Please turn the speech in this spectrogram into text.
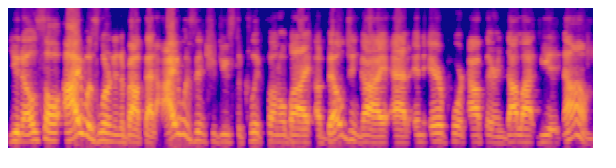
You know, so I was learning about that. I was introduced to ClickFunnel by a Belgian guy at an airport out there in Dalat, Vietnam.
